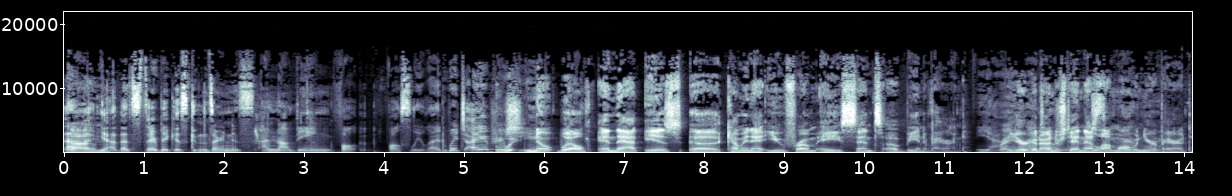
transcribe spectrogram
Uh, yeah, that's their biggest concern. Is I'm not being fal- falsely led, which I appreciate. no, well, and that is uh, coming at you from a sense of being a parent. Yeah, Right. You're going to totally understand that a lot more that when you're a parent.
